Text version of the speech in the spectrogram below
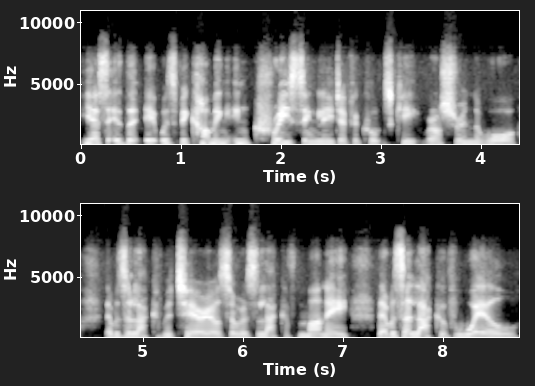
Yes, it, it, was becoming increasingly difficult to keep Russia in the war. There was a lack of materials, there was a lack of money, there was a lack of will.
